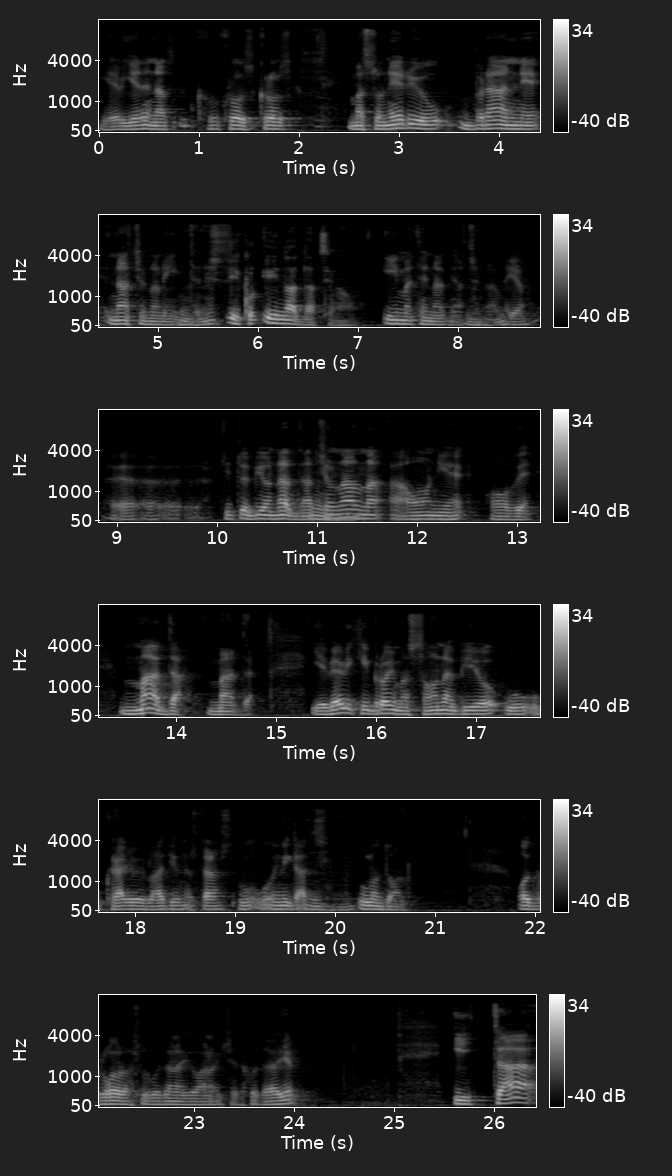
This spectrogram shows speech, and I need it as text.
Jer jedan kroz, kroz masoneriju brane nacionalni mhm. interes. I, I nadnacionalne. Imate nadnacionalne, ja. E, e, Tito je bio nadnacionalna, a on je ove... Mada, mada, je veliki broj masona bio u, u kraljevoj vladi u, u, u emigraciji, mm -hmm. u Londonu od Glora Slobodana Jovanovića i tako dalje. I ta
